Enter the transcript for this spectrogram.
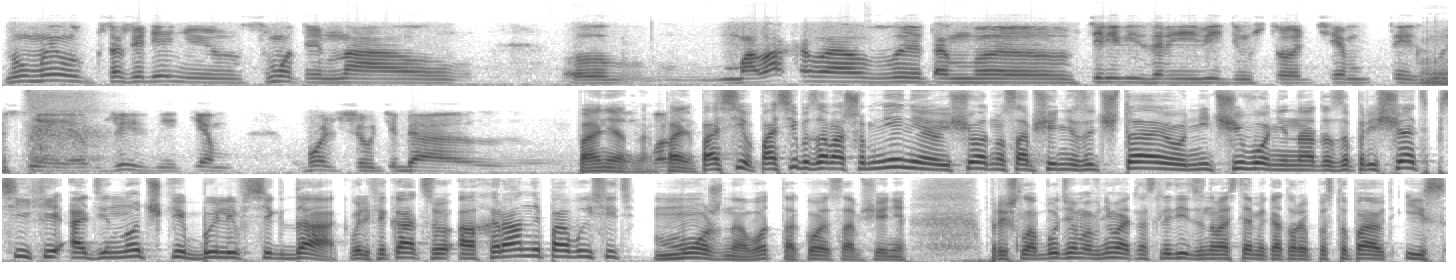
Ну, мы, к сожалению, смотрим на э, Малахова в, там, э, в телевизоре и видим, что чем ты грустнее в жизни, тем больше у тебя Понятно, ну, понятно. Спасибо, спасибо за ваше мнение. Еще одно сообщение зачитаю. Ничего не надо запрещать. Психи-одиночки были всегда. Квалификацию охраны повысить можно. Вот такое сообщение пришло. Будем внимательно следить за новостями, которые поступают из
